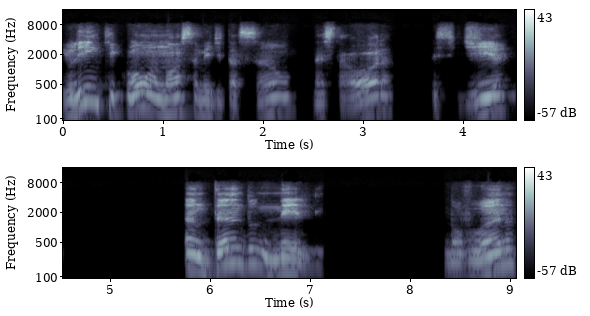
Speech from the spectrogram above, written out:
E o link com a nossa meditação nesta hora, nesse dia, andando nele. Novo ano,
